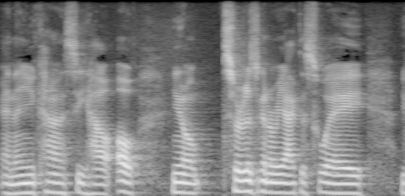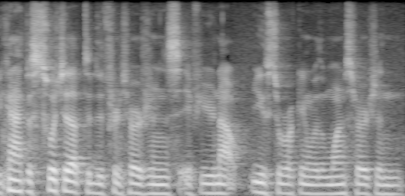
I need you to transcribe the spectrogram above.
and then you kind of see how, oh, you know, surgeon's gonna react this way. You kind of have to switch it up to different surgeons if you're not used to working with one surgeon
